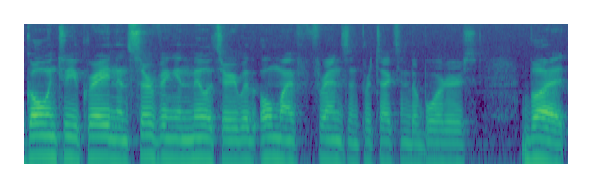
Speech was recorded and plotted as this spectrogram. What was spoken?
going to Ukraine and serving in military with all my friends and protecting the borders. But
